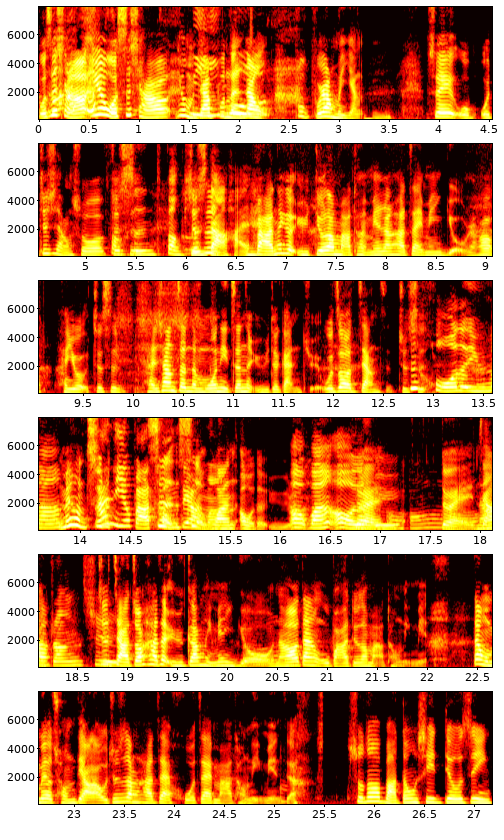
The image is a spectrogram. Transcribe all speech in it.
我是想要，因为我是想要，因为我们家不能让不不让我们养鱼，所以我我就想说，就放是生放生就是大海，把那个鱼丢到马桶里面，让它在里面游，然后很有就是很像真的模拟真的鱼的感觉。我只有这样子，就是是活的鱼吗？没有是那你有把它是是冲掉吗？玩偶的鱼哦，玩偶的对鱼，哦对，然假装就假装它在鱼缸里面游，然后但我把它丢到马桶里面，但我没有冲掉啊，我就是让它在活在马桶里面这样。说到把东西丢进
